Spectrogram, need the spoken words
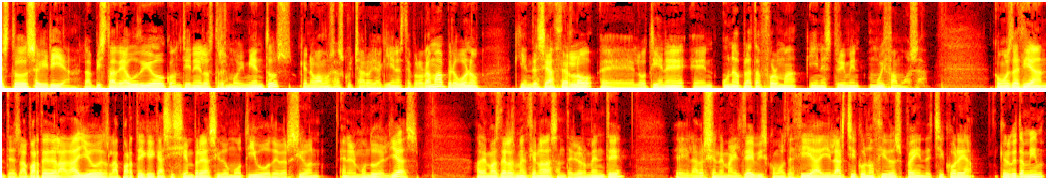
Esto seguiría. La pista de audio contiene los tres movimientos, que no vamos a escuchar hoy aquí en este programa, pero bueno, quien desea hacerlo eh, lo tiene en una plataforma in streaming muy famosa. Como os decía antes, la parte del adagio es la parte que casi siempre ha sido motivo de versión en el mundo del jazz. Además de las mencionadas anteriormente, eh, la versión de Miles Davis, como os decía, y el archiconocido Spain de Chick Corea, creo que también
